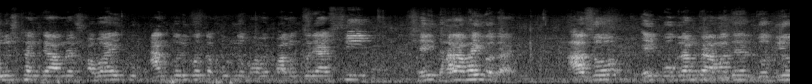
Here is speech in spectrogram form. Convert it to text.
অনুষ্ঠানটা আমরা সবাই খুব আন্তরিকতাপূর্ণভাবে পালন করে আসছি সেই ধারাবাহিকতায়। আজও এই প্রোগ্রামটা আমাদের যদিও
